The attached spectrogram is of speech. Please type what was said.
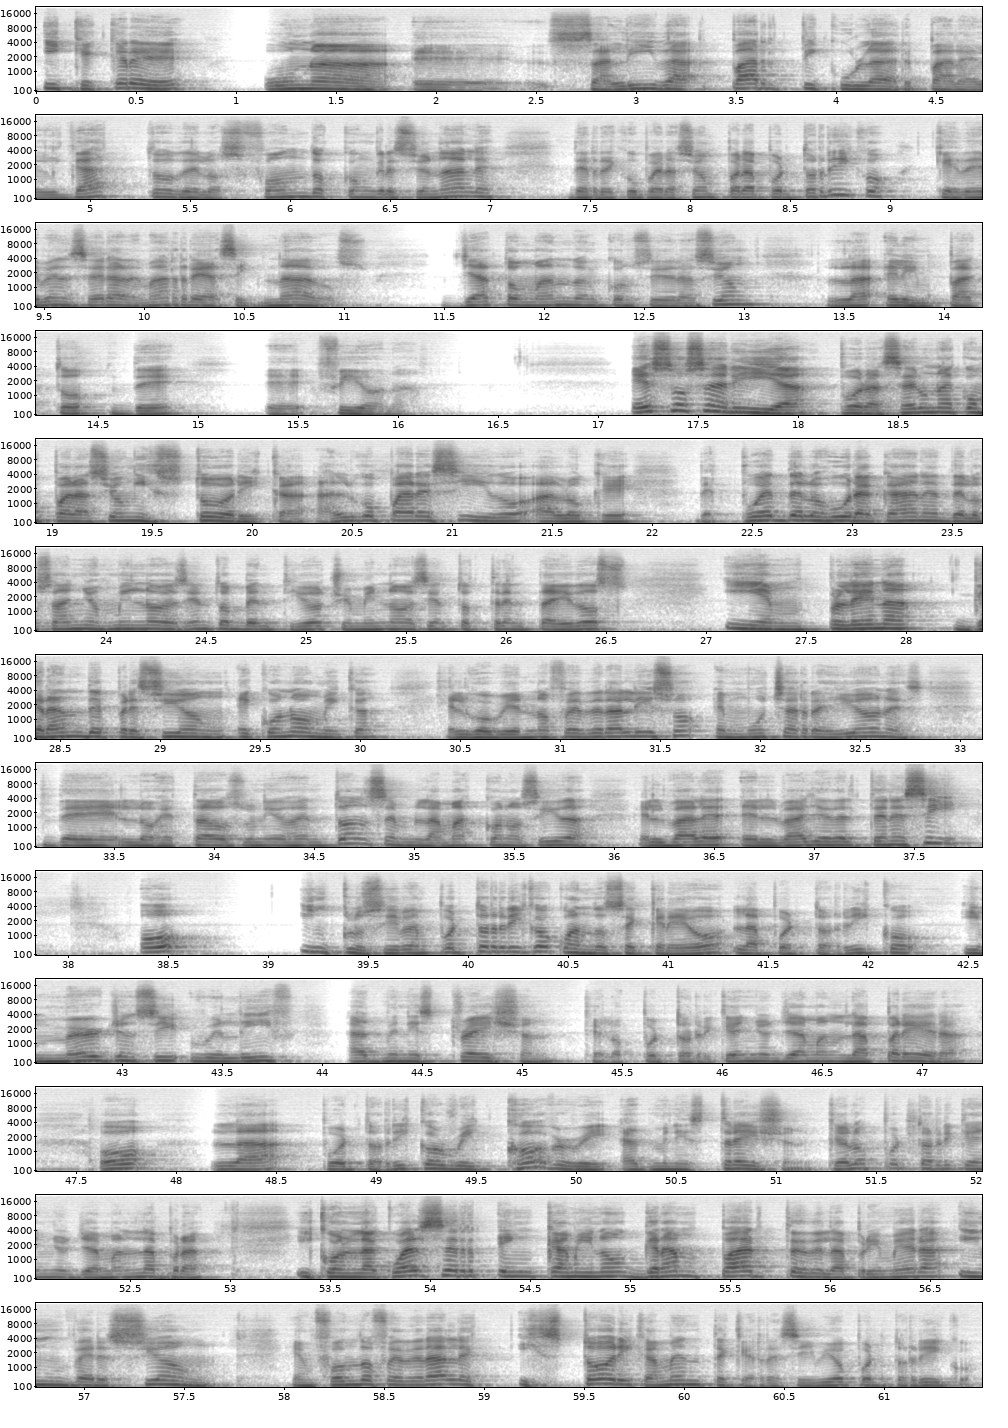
y que cree una eh, salida particular para el gasto de los fondos congresionales de recuperación para Puerto Rico, que deben ser además reasignados, ya tomando en consideración el impacto de eh, Fiona. Eso sería, por hacer una comparación histórica, algo parecido a lo que después de los huracanes de los años 1928 y 1932 y en plena gran depresión económica, el gobierno federal hizo en muchas regiones de los Estados Unidos entonces, la más conocida, el Valle, el Valle del Tennessee, o inclusive en Puerto Rico cuando se creó la Puerto Rico Emergency Relief Administration, que los puertorriqueños llaman la PRERA, o la Puerto Rico Recovery Administration, que los puertorriqueños llaman la PRA, y con la cual se encaminó gran parte de la primera inversión en fondos federales históricamente que recibió Puerto Rico.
